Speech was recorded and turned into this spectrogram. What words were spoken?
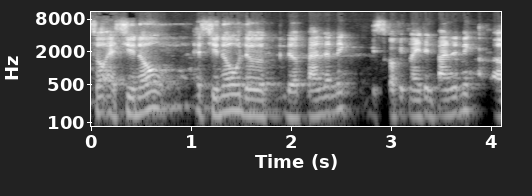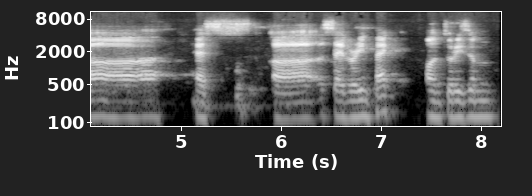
So as you know, as you know, the, the pandemic, this COVID-19 pandemic uh, has uh, a severe impact on tourism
